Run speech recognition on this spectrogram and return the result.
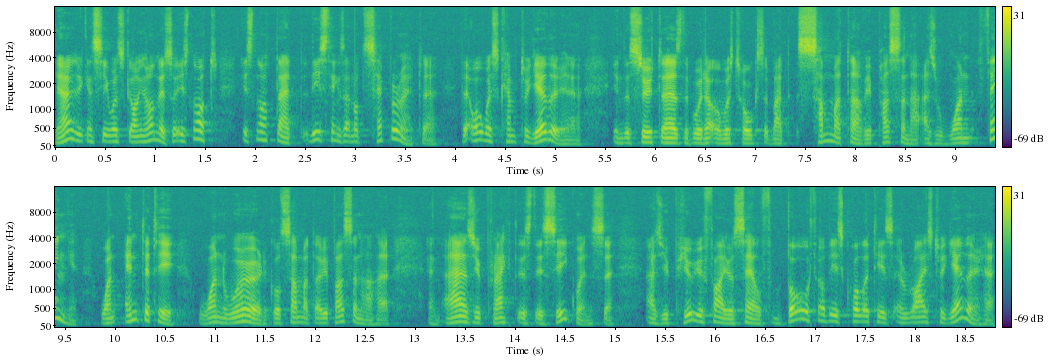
Yeah, you can see what's going on there. So it's not, it's not that these things are not separate. Uh, they always come together. Uh, in the suttas, the Buddha always talks about samatha vipassana as one thing, one entity, one word called samatha vipassana. Uh, and as you practice this sequence, uh, as you purify yourself, both of these qualities arise together. Uh,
